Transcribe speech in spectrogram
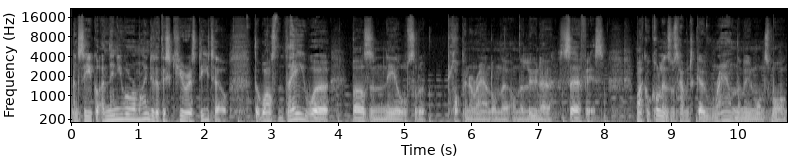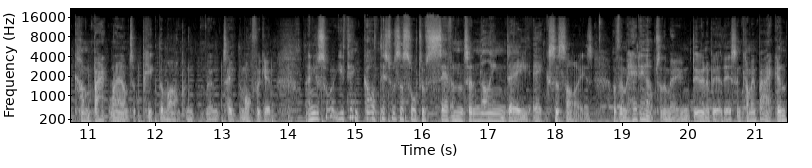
And so you've got, and then you were reminded of this curious detail that whilst they were Buzz and Neil sort of plopping around on the on the lunar surface, Michael Collins was having to go round the moon once more and come back round to pick them up and, and take them off again. And you sort of, you think, God, this was a sort of seven to nine day exercise of them heading up to the moon, doing a bit of this, and coming back. And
